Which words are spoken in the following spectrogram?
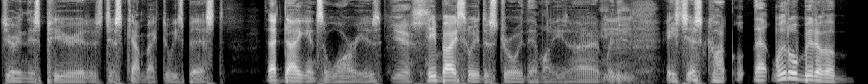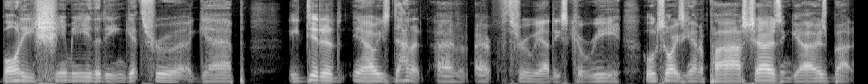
during this period has just come back to his best. That day against the Warriors, Yes. he basically destroyed them on his own. With Mm. He's just got that little bit of a body shimmy that he can get through a gap. He did it, you know, he's done it uh, throughout his career. Looks like he's going to pass, shows and goes, but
